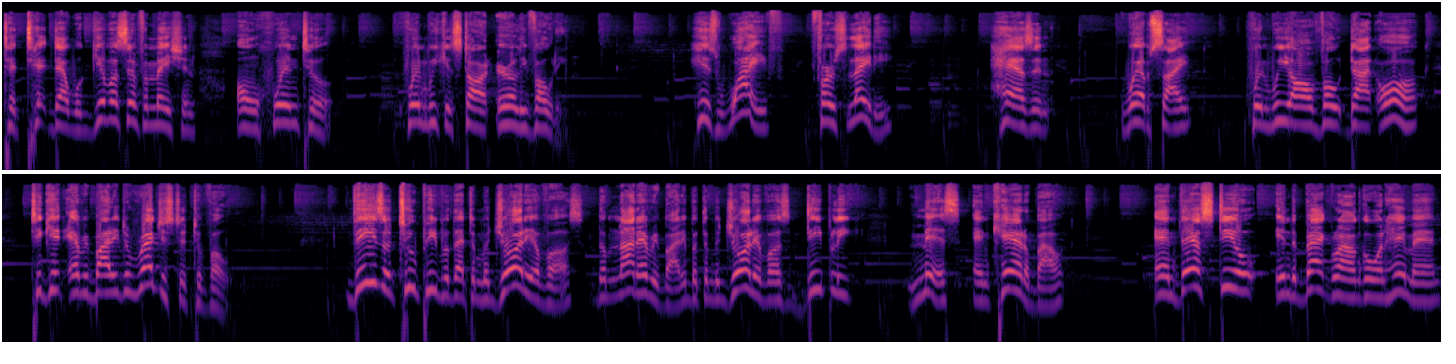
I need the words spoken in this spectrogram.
to te- that will give us information on when to when we can start early voting. His wife, First Lady, has a website whenweallvote.org to get everybody to register to vote. These are two people that the majority of us, the, not everybody, but the majority of us deeply miss and cared about. And they're still in the background going, hey man,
